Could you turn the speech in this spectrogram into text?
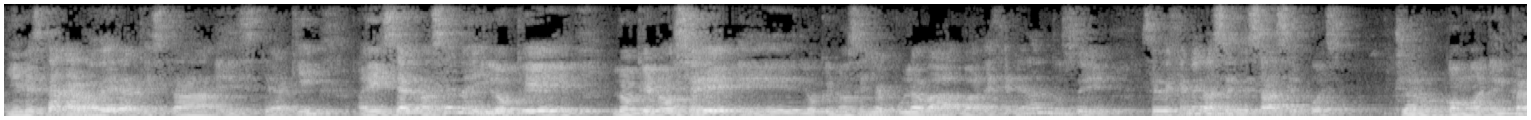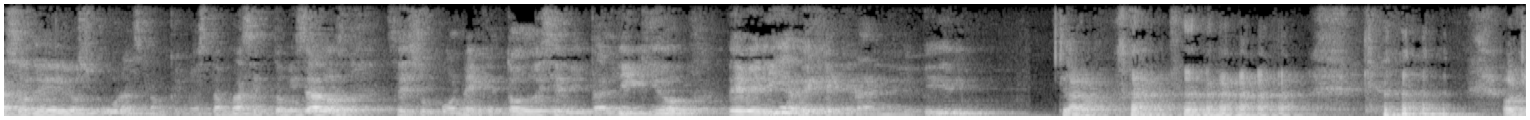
Y en esta agarradera que está este, aquí, ahí se almacena y lo que, lo que, no, se, eh, lo que no se eyacula va, va degenerando, se, se degenera, se deshace, pues. Claro. Como en el caso de los curas, que aunque no están vasectomizados, se supone que todo ese vital líquido debería de generar en el epidídimo. Claro. ok,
